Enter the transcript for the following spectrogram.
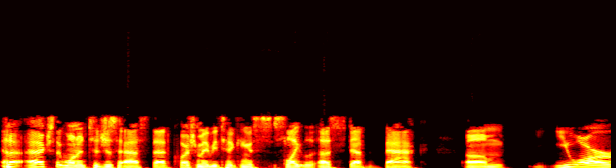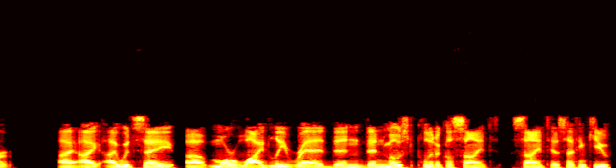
And I actually wanted to just ask that question, maybe taking a slightly a step back. Um, you are, I, I, I would say, uh, more widely read than than most political science, scientists. I think you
